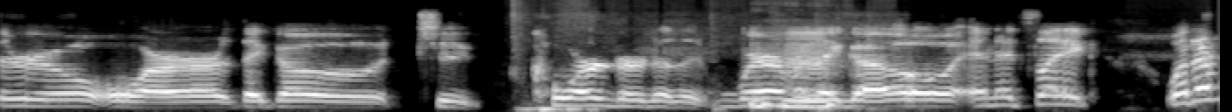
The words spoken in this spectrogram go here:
through or they go to court or to the, wherever mm-hmm. they go. And it's like, whatever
